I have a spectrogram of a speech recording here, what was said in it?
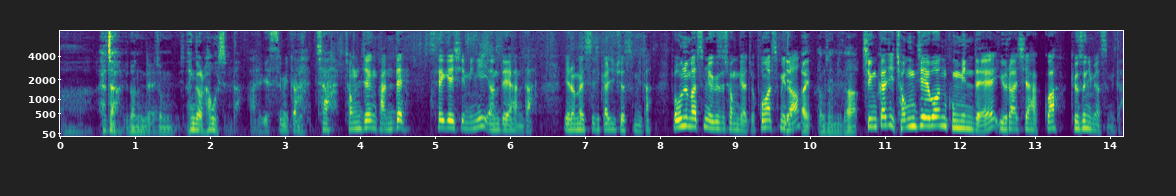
어, 하자 이런 네. 좀 생각을 하고 있습니다. 알겠습니다. 자, 정쟁 반대 세계 시민이 연대해야 한다. 이런 메시지까지 주셨습니다. 오늘 말씀 여기서 정리하죠. 고맙습니다. 예, 아이, 감사합니다. 지금까지 정재원 국민대 유라시아학과 교수님이었습니다.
